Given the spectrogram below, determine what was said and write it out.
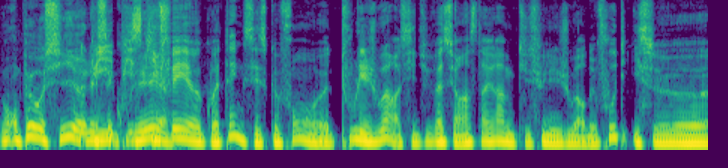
On peut aussi euh, Et laisser puis, puis couler. ce qui fait euh, Quateng, c'est ce que font euh, tous les joueurs. Si tu vas sur Instagram, tu suis les joueurs de foot, ils se,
